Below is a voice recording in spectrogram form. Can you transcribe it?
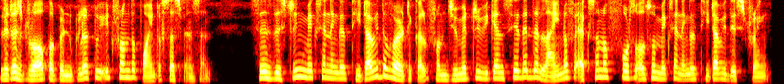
Let us draw a perpendicular to it from the point of suspension. Since the string makes an angle theta with the vertical, from geometry we can say that the line of action of force also makes an angle theta with the string.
